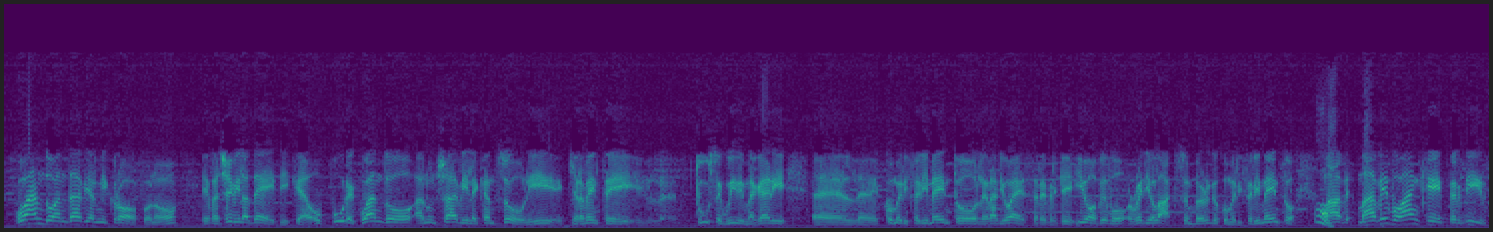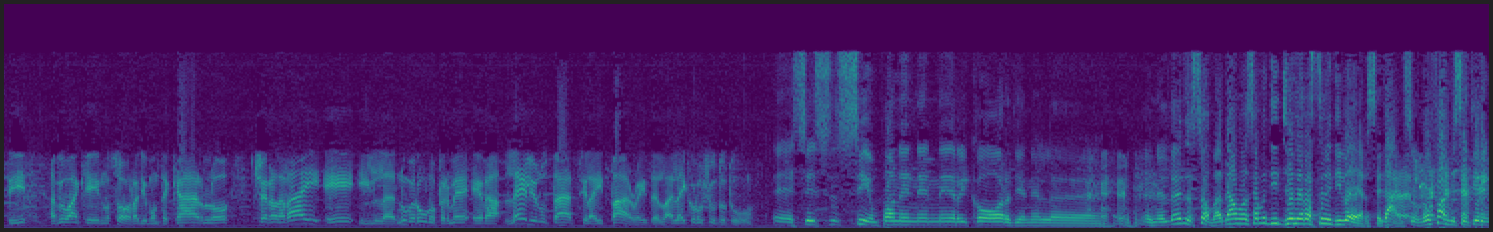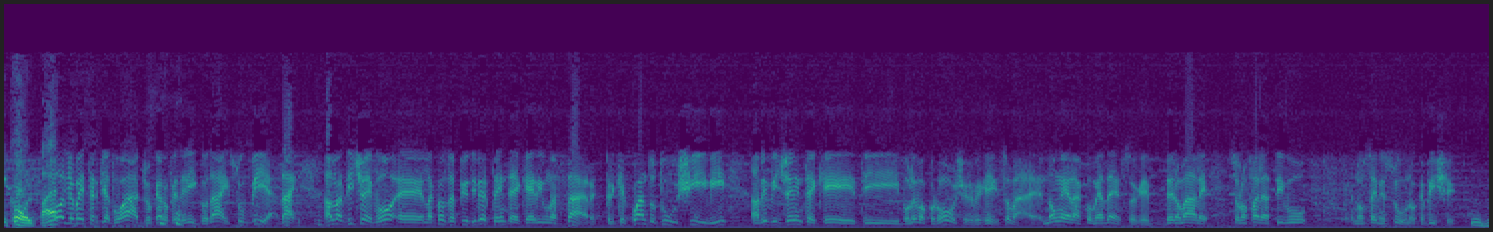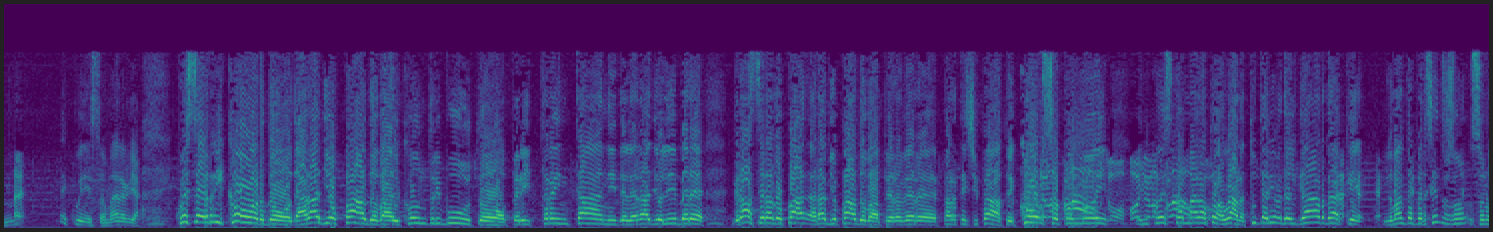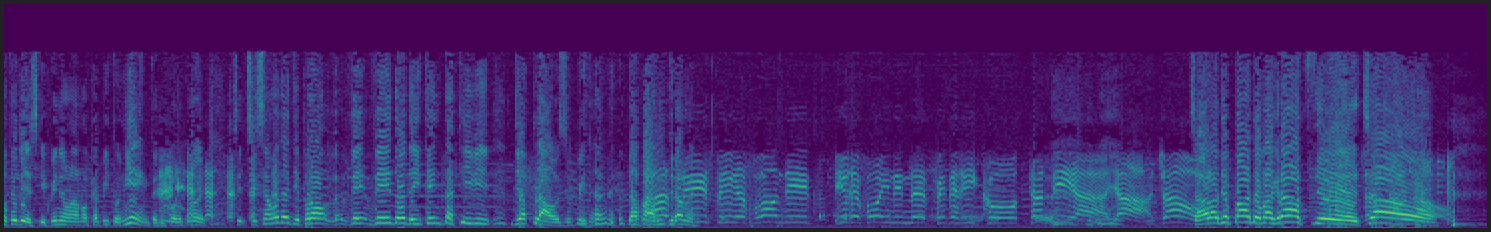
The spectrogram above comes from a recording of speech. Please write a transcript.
quando andavi al microfono e facevi la dedica, oppure quando annunciavi le canzoni, chiaramente il- tu seguivi magari eh, le- come riferimento le radio estere, perché io avevo Radio Luxembourg come riferimento, Oh. ma, ave- ma avevo anche, per dirti, avevo anche, non so, Radio Monte Carlo, c'era la RAI e il numero uno per me era Lelio Lutazzi, la Hit Parade, l'hai conosciuto tu? Eh, sì, sì, un po' nei, nei- ricordi e nel, e nel- eh, Insomma, siamo di generazioni diverse, dai, insomma, non farmi sentire in colpa, eh. Voglio metterti a tuo agio, caro Federico, dai, su via, dai. Allora, dicevo, eh, la cosa più divertente è che eri una star, perché quando tu uscivi avevi gente che ti voleva conoscere, perché insomma eh, non era come adesso che bene o male se non fai la tv non sei nessuno, capisci? Eh. E quindi insomma era via. Questo è il ricordo da Radio Padova, il contributo per i 30 anni delle radio libere. Grazie Radio, Pa- Radio Padova per aver partecipato e corso con noi in questa maratona. Guarda, tutta riva del Garda che il 90% sono, sono tedeschi, quindi non hanno capito niente di quello che noi ci, ci siamo detti, però ve- vedo dei tentativi di applausi qui da- davanti a me. Ciao Radio Padova, grazie, ciao. ciao.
